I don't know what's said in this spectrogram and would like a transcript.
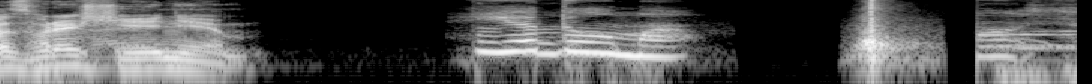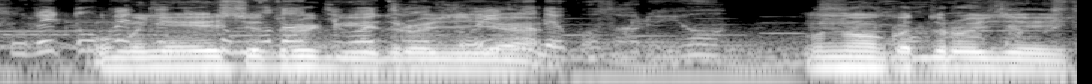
Возвращением. Я дома. У меня есть и другие друзья. Много друзей.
